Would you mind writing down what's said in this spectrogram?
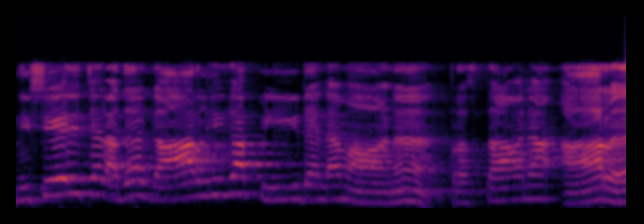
നിഷേധിച്ചാൽ അത് ഗാർഹിക പീഡനമാണ്. പ്രസ്താവന ആറ്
